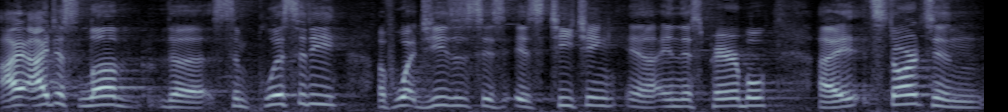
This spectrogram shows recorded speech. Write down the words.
I, I just love the simplicity of what Jesus is, is teaching uh, in this parable. Uh, it starts in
